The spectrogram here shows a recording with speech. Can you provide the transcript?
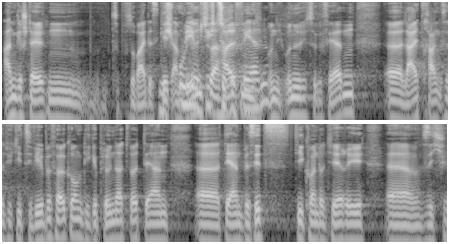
Angestellten, soweit es geht, nicht am Leben zu erhalten zu und nicht unnötig zu gefährden. Äh, Leidtragend ist natürlich die Zivilbevölkerung, die geplündert wird, deren, äh, deren Besitz die Condottieri äh, sich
